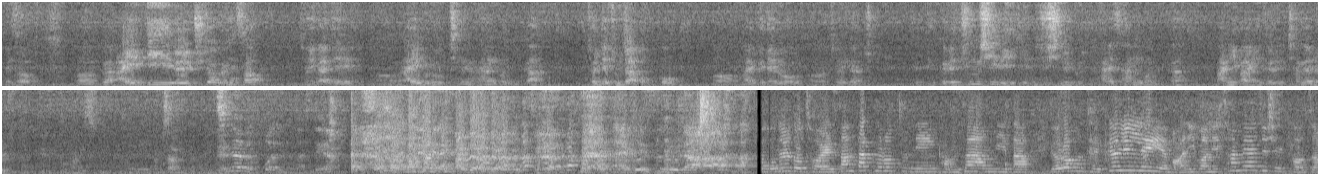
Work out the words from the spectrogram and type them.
그래서 어, 그 아이디를 추적을 해서 저희가 이제 어, 라이브로 진행을 하는 거니까 절대 조작 없고 어, 말 그대로 어, 저희가 추- 그 댓글에 충실히 이제 해주시는 분들 한해서 하는 거니까 많이 많이들 참여를 부탁드리도록 하겠습니다. 네. 감사합니다. 네. 지나 몇 번은 안 돼요? 안 돼, 안 돼, 안 돼. 알겠습니다. 오늘도 저희 산타크로스님 감사합니다. 여러분 댓글 릴레이에 많이 많이 참여해 주실 거죠?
